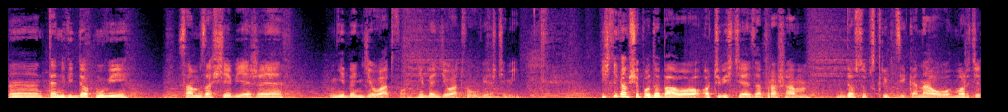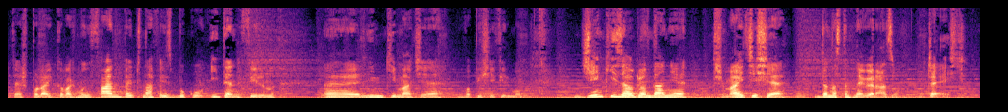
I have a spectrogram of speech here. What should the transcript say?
e, ten widok mówi sam za siebie, że nie będzie łatwo. Nie będzie łatwo, uwierzcie mi. Jeśli Wam się podobało, oczywiście zapraszam do subskrypcji kanału. Możecie też polajkować mój fanpage na Facebooku i ten film. E, linki macie w opisie filmu. Dzięki za oglądanie, trzymajcie się, do następnego razu. Cześć!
